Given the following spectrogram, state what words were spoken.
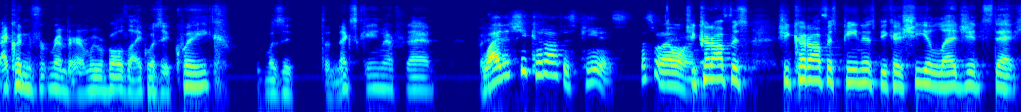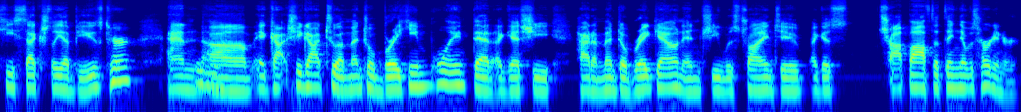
I couldn't remember, and we were both like, was it Quake? Was it the next game after that? Why did she cut off his penis? That's what I want. She cut off his she cut off his penis because she alleged that he sexually abused her, and Mhm. um, it got she got to a mental breaking point that I guess she had a mental breakdown, and she was trying to I guess chop off the thing that was hurting her.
